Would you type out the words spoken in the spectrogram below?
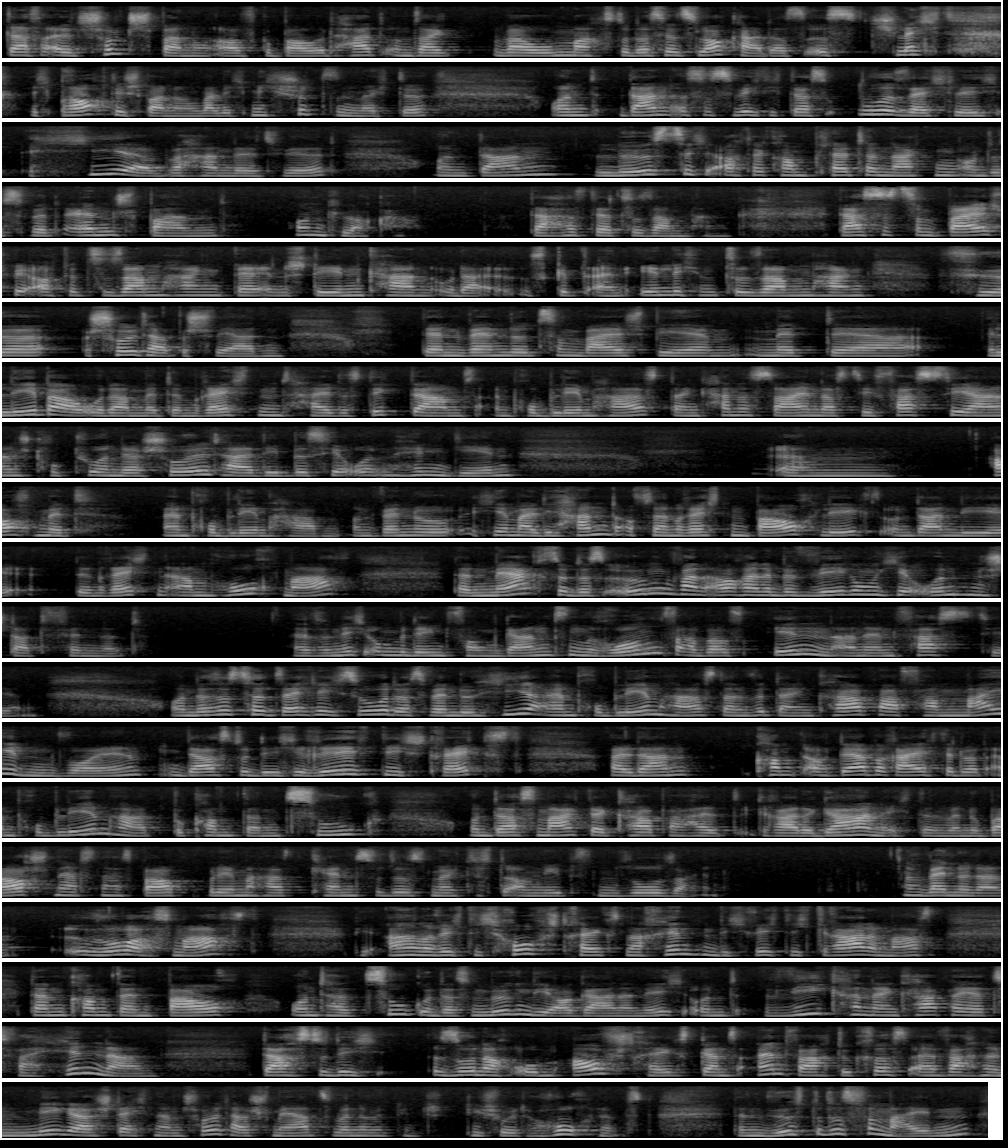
das als Schutzspannung aufgebaut hat und sagt, warum machst du das jetzt locker? Das ist schlecht. Ich brauche die Spannung, weil ich mich schützen möchte. Und dann ist es wichtig, dass ursächlich hier behandelt wird. Und dann löst sich auch der komplette Nacken und es wird entspannt und locker. Das ist der Zusammenhang. Das ist zum Beispiel auch der Zusammenhang, der entstehen kann, oder es gibt einen ähnlichen Zusammenhang für Schulterbeschwerden. Denn wenn du zum Beispiel mit der Leber oder mit dem rechten Teil des Dickdarms ein Problem hast, dann kann es sein, dass die faszialen Strukturen der Schulter, die bis hier unten hingehen, ähm, auch mit ein Problem haben. Und wenn du hier mal die Hand auf deinen rechten Bauch legst und dann die, den rechten Arm hoch machst, dann merkst du, dass irgendwann auch eine Bewegung hier unten stattfindet. Also nicht unbedingt vom ganzen Rumpf, aber innen an den Faszien. Und das ist tatsächlich so, dass wenn du hier ein Problem hast, dann wird dein Körper vermeiden wollen, dass du dich richtig streckst, weil dann kommt auch der Bereich, der dort ein Problem hat, bekommt dann Zug und das mag der Körper halt gerade gar nicht. Denn wenn du Bauchschmerzen hast, Bauchprobleme hast, kennst du das, möchtest du am liebsten so sein. Und wenn du dann sowas machst, die Arme richtig hochstreckst, nach hinten dich richtig gerade machst, dann kommt dein Bauch unter Zug und das mögen die Organe nicht. Und wie kann dein Körper jetzt verhindern, dass du dich so nach oben aufstreckst? Ganz einfach, du kriegst einfach einen mega stechenden Schulterschmerz, wenn du die Schulter hochnimmst. Dann wirst du das vermeiden.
